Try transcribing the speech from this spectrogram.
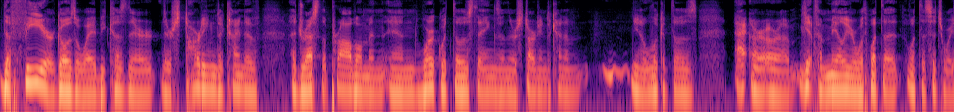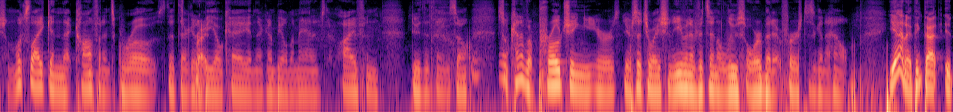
the fear goes away because they're they're starting to kind of address the problem and and work with those things and they're starting to kind of you know look at those or, or uh, get familiar with what the what the situation looks like and that confidence grows that they're going Right. to be okay and they're going to be able to manage their life and do the thing. so so kind of approaching your your situation even if it's in a loose orbit at first is going to help yeah, and I think that it,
